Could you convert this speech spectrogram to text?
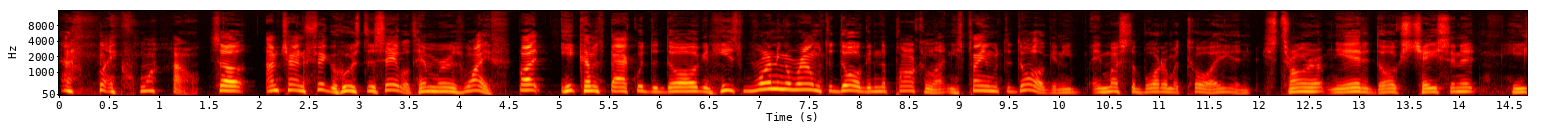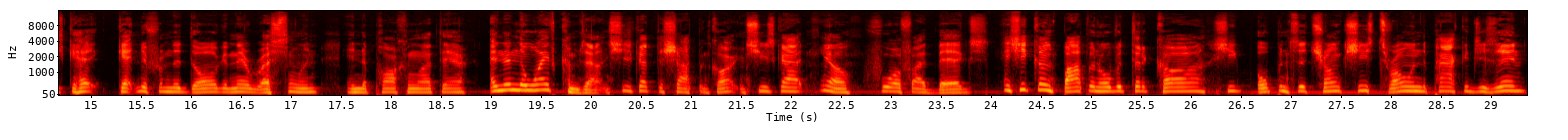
And I'm like, wow. So I'm trying to figure who's disabled, him or his wife. But he comes back with the dog and he's running around with the dog in the parking lot and he's playing with the dog and he, he must have bought him a toy and he's throwing it up in the air. The dog's chasing it. He's get, getting it from the dog and they're wrestling in the parking lot there. And then the wife comes out and she's got the shopping cart and she's got, you know, four or five bags. And she comes bopping over to the car. She opens the trunk. She's throwing the packages in.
